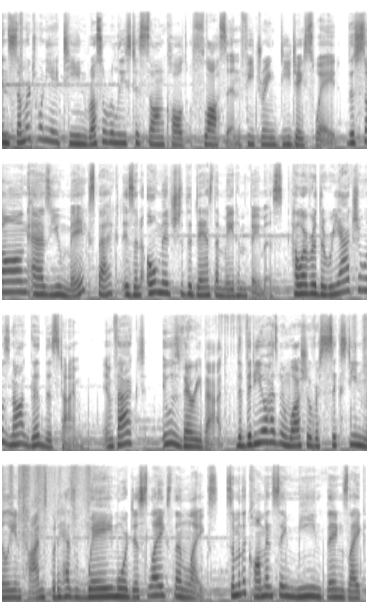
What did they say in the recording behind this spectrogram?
In summer 2018, Russell released his song called Flossin' featuring DJ Suede. The song, as you may expect, is an homage to the dance that made him famous. However, the reaction was not good this time. In fact, it was very bad. The video has been watched over 16 million times, but it has way more dislikes than likes. Some of the comments say mean things like,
